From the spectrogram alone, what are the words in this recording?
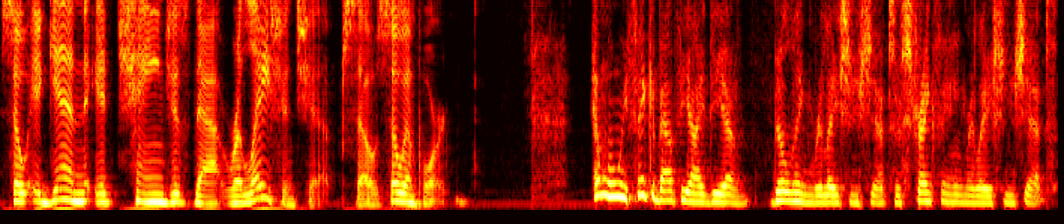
So again, it changes that relationship. So, so important. And when we think about the idea of building relationships or strengthening relationships,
